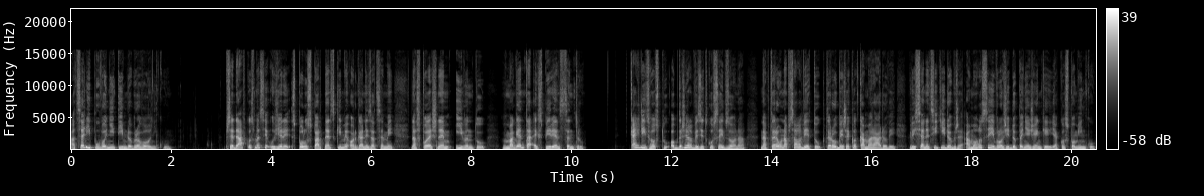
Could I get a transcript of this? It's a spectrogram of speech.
a celý původní tým dobrovolníků. Předávku jsme si užili spolu s partnerskými organizacemi na společném eventu v Magenta Experience Centru. Každý z hostů obdržel vizitku SafeZona, na kterou napsal větu, kterou by řekl kamarádovi, když se necítí dobře a mohl si ji vložit do peněženky jako vzpomínku.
